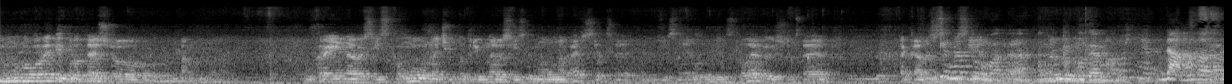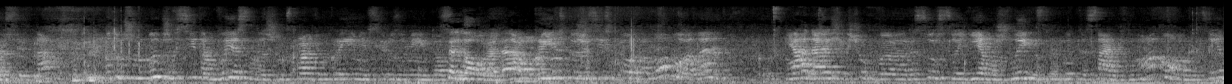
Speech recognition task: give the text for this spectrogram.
Тому говорити про те, що там Україна російськомовна чи потрібна російськомовна версія, це дійсно я згоден з колегою, що це така дискусія. будь ласка. Ну, тому що ми вже всі там вияснили, що насправді в Україні всі розуміють. Все добре, да? Там, українську і російську мову, але я гадаю, що якщо в ресурсу є можливість робити сайт двома мовами, це є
